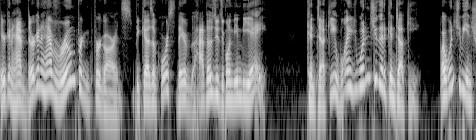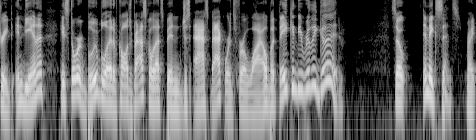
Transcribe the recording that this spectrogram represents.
They're gonna have they're gonna have room for for guards because of course they half those dudes are going to the NBA. Kentucky, why wouldn't you go to Kentucky? Why wouldn't you be intrigued? Indiana, historic blue blood of college basketball that's been just ass backwards for a while, but they can be really good. So it makes sense, right?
